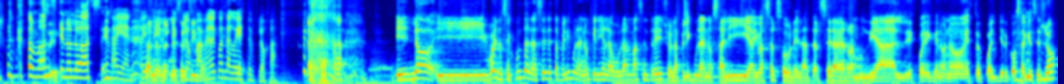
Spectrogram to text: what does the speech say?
nunca más Sí. que no lo hacen. Está bien, hoy no estoy, lo estoy floja, me doy cuenta que hoy estoy floja. Y no, y bueno, se juntan a hacer esta película, no querían laburar más entre ellos, la película no salía, iba a ser sobre la Tercera Guerra Mundial, después dijeron, no, esto es cualquier cosa, qué sé yo,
